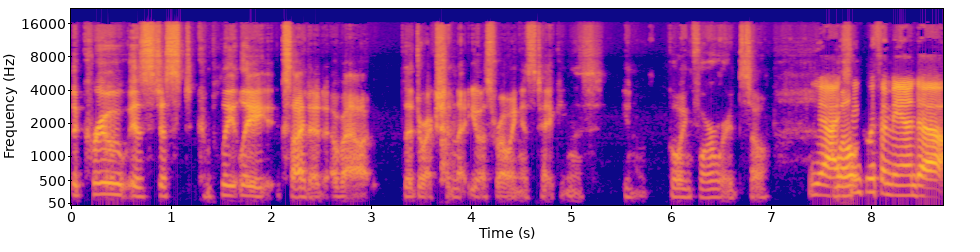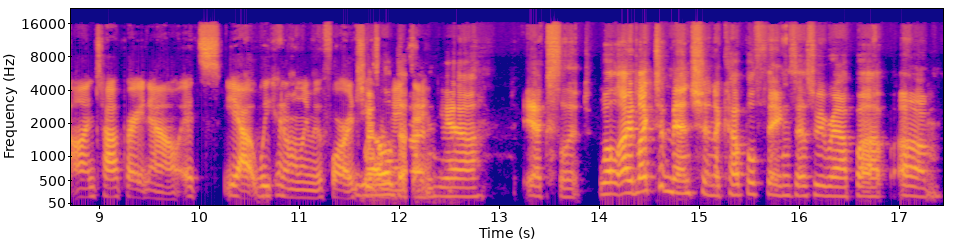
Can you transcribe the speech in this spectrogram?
the crew, is just completely excited about the direction that US Rowing is taking this, you know, going forward. So Yeah, Well- I think with Amanda on top right now, it's yeah, we can only move forward. She's well amazing. done. Yeah, excellent. Well, I'd like to mention a couple things as we wrap up. Um,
